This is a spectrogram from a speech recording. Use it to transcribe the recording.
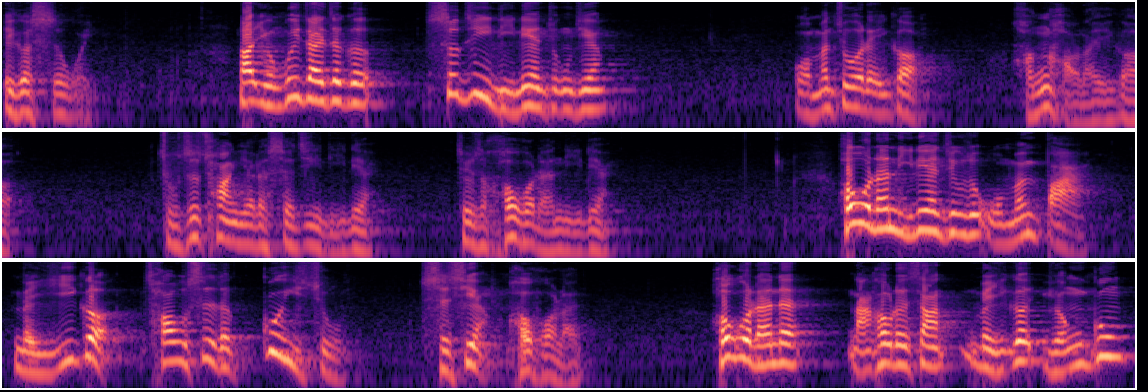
一个思维。那永辉在这个设计理念中间，我们做了一个很好的一个组织创业的设计理念，就是合伙人理念。合伙人理念就是我们把每一个超市的柜主实现合伙人，合伙人呢，然后呢，让每个员工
